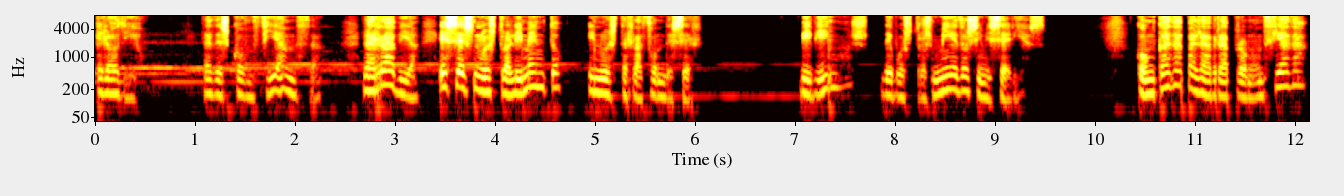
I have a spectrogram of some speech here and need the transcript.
El odio, la desconfianza, la rabia, ese es nuestro alimento y nuestra razón de ser. Vivimos de vuestros miedos y miserias. Con cada palabra pronunciada,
